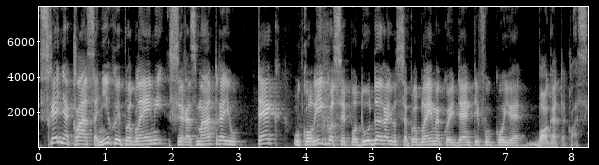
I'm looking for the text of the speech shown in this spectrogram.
Srednja klasa, njihovi problemi se razmatraju tek ukoliko se podudaraju sa problemima koje identifikuje bogata klasa.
